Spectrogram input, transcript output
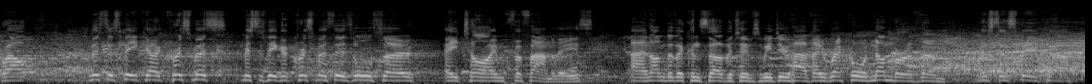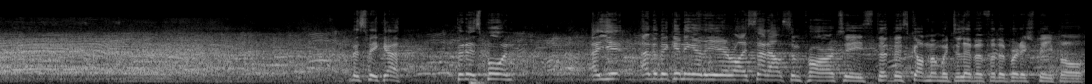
Well, Mr. Speaker, Christmas, Mr. Speaker, Christmas is also a time for families, and under the Conservatives, we do have a record number of them, Mr. Speaker. Mr. Speaker, but it's important. Year, at the beginning of the year, I set out some priorities that this government would deliver for the British people.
